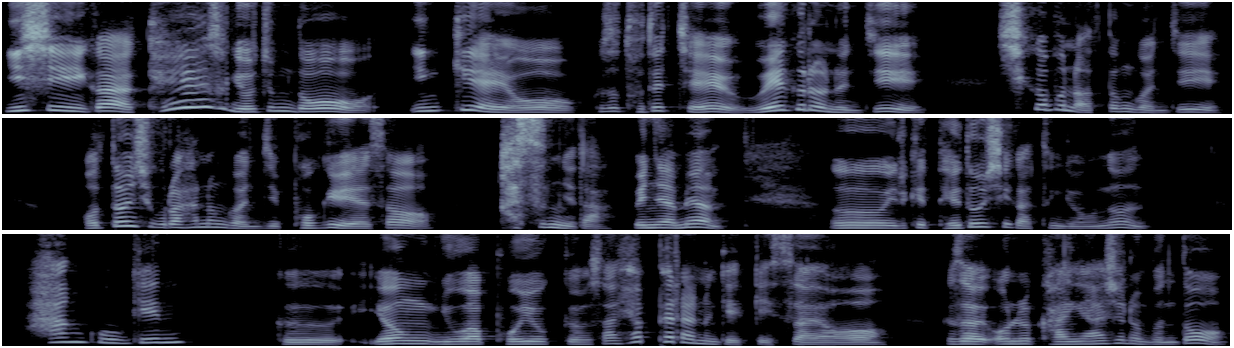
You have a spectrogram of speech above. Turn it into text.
이 시가 계속 요즘도 인기예요. 그래서 도대체 왜 그러는지 시급은 어떤 건지 어떤 식으로 하는 건지 보기 위해서 갔습니다. 왜냐하면 어 이렇게 대도시 같은 경우는 한국인 그 영유아 보육교사 협회라는 게 있어요. 그래서 오늘 강의하시는 분도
